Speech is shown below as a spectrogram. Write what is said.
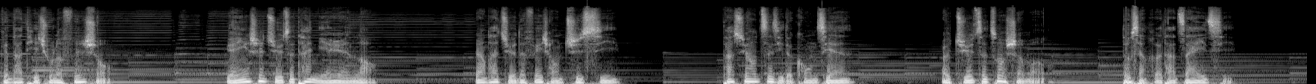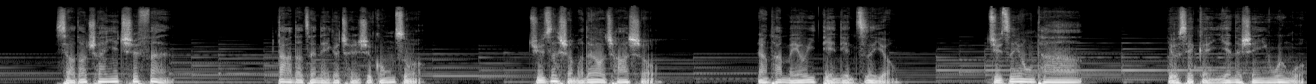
跟她提出了分手，原因是橘子太粘人了，让他觉得非常窒息。他需要自己的空间，而橘子做什么，都想和他在一起。小到穿衣吃饭，大到在哪个城市工作，橘子什么都要插手，让他没有一点点自由。橘子用他有些哽咽的声音问我：“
